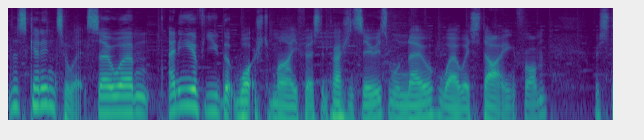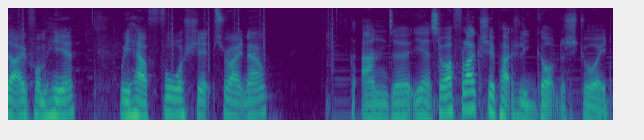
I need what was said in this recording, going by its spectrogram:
let's get into it. So um, any of you that watched my first impression series will know where we're starting from. We're starting from here. We have four ships right now. And uh, yeah, so our flagship actually got destroyed.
